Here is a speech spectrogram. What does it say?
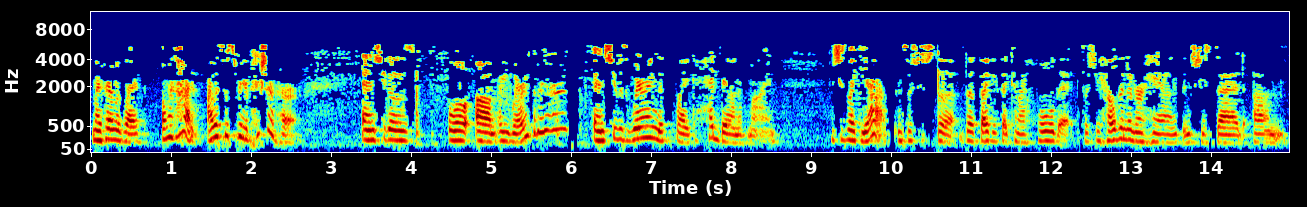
my friend was like, "Oh my God, I was supposed to bring a picture of her." And she goes, "Well, um, are you wearing something of hers?" And she was wearing this like headband of mine. And she's like, yes. And so she, the, the psychic said, can I hold it? So she held it in her hands and she said, um,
